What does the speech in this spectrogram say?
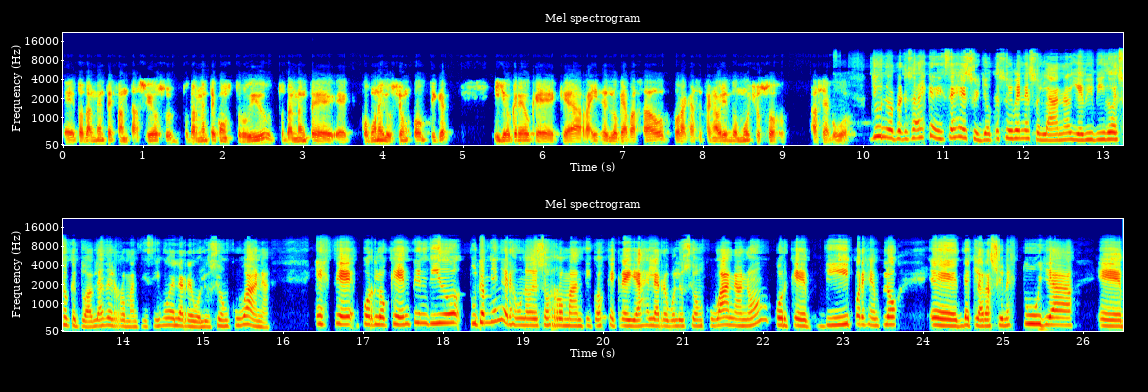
eh, totalmente fantasioso, totalmente construido, totalmente eh, como una ilusión óptica, y yo creo que, que, a raíz de lo que ha pasado, por acá se están abriendo muchos ojos hacia Cuba. Junior, pero sabes que dices eso, y yo que soy venezolana y he vivido eso que tú hablas del romanticismo de la revolución cubana. Este, por lo que he entendido, tú también eres uno de esos románticos que creías en la revolución cubana, ¿no? Porque vi, por ejemplo, eh, declaraciones tuyas, eh,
